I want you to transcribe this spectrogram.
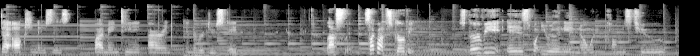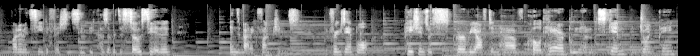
dioxygenases by maintaining iron in a reduced state. Lastly, let's talk about scurvy. Scurvy is what you really need to know when it comes to vitamin C deficiency because of its associated enzymatic functions. For example, patients with scurvy often have coiled hair, bleeding under the skin, and joint pain.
